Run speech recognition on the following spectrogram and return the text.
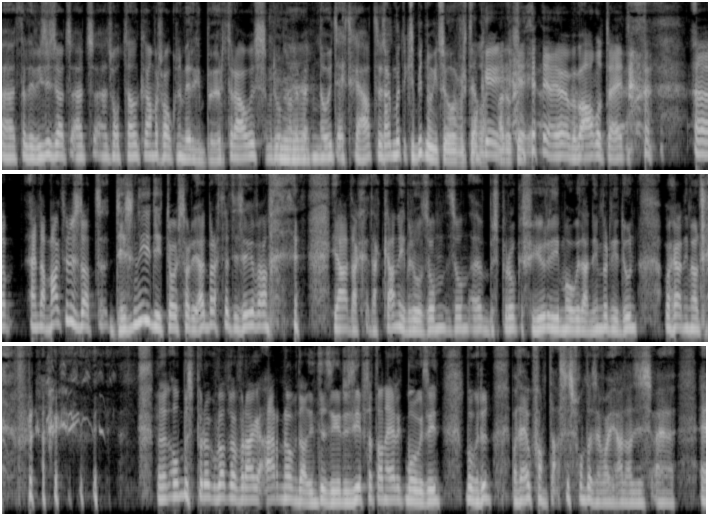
eh, televisies uit, uit, uit hotelkamers, wat ook niet meer gebeurt trouwens. Ik bedoel, dat hebben we nooit echt gehad. Dus, Daar moet ik je nog iets over vertellen. Oké, ja. ja, ja, we hebben alle tijd. Eh, en dat maakte dus dat Disney, die Toy Story uitbracht, dat die zeggen van... ja, dat, dat kan niet. Ik bedoel, zo'n zo'n eh, besproken figuur, die mogen dat niet meer niet doen. We gaan iemand vragen... Met een onbesproken blad, we vragen Arno om dat in te zeggen. Dus die heeft dat dan eigenlijk mogen, zien, mogen doen. Wat hij ook fantastisch vond, hij zei van ja, dat is... eh, hij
